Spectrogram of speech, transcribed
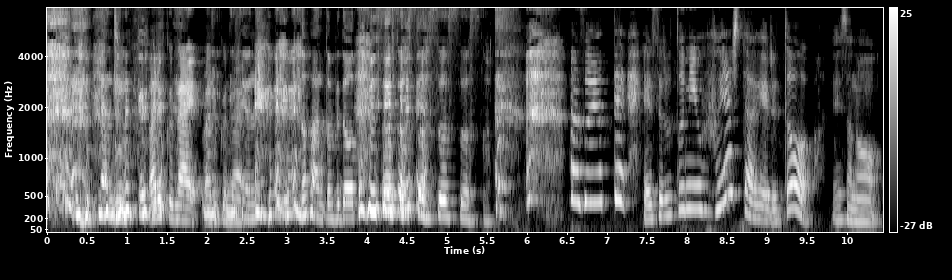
なんとなく。悪くない、悪くない。ですよね。トリプトファンとブドウ糖みたそいうな。そうそうそうそうそう。まあそうやって、えーセロトニンを増やしてあげると、えーその、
